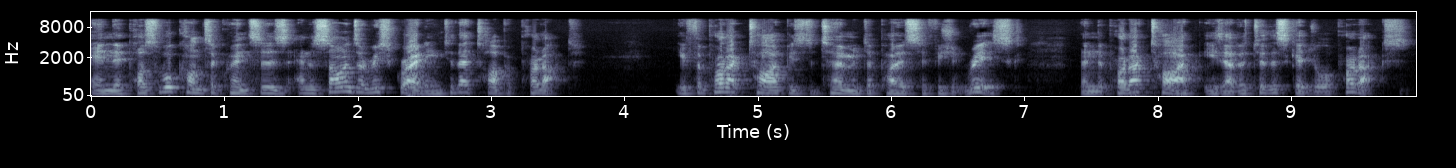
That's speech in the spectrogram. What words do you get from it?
and their possible consequences and assigns a risk rating to that type of product. If the product type is determined to pose sufficient risk, then the product type is added to the schedule of products.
